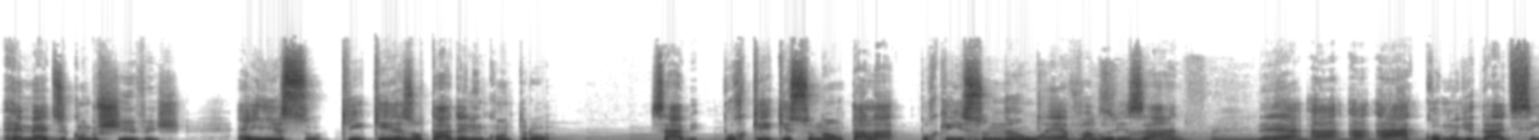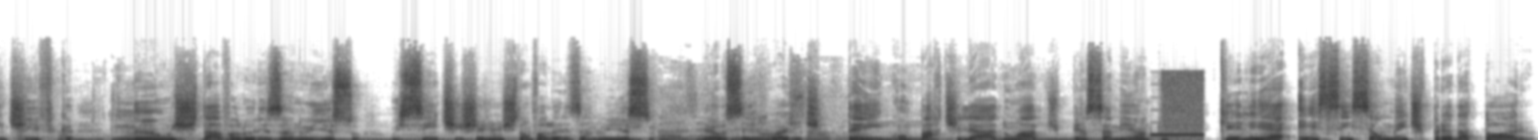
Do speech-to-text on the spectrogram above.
remédios e combustíveis. É isso. Que, que resultado ele encontrou? Sabe? Por que, que isso não tá lá? Porque isso não é valorizado. Né? A, a, a comunidade científica não está valorizando isso. Os cientistas não estão valorizando isso. Né? Ou seja, a gente tem compartilhado um hábito de pensamento que ele é essencialmente predatório.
